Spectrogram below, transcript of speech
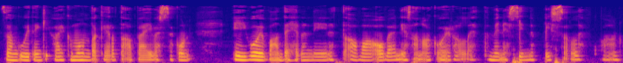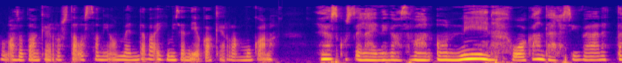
Se on kuitenkin aika monta kertaa päivässä, kun ei voi vaan tehdä niin, että avaa oven ja sanoo koiralle, että mene sinne pissalle. Vaan kun asutaan kerrostalossa, niin on mentävä ihmisen joka kerran mukana – joskus eläinten kanssa vaan on niin huokaan täällä syvään, että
